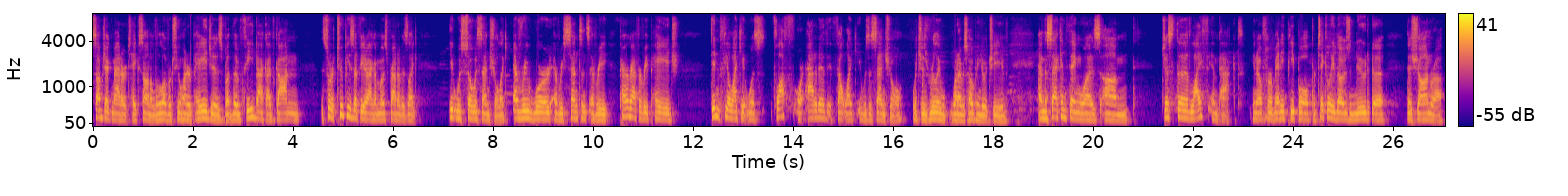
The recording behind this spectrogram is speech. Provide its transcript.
subject matter takes on a little over 200 pages, but the feedback I've gotten, the sort of two pieces of feedback I'm most proud of is like, it was so essential. Like every word, every sentence, every paragraph, every page didn't feel like it was fluff or additive. It felt like it was essential, which is really what I was hoping to achieve. And the second thing was um, just the life impact. You know, for many people, particularly those new to this genre,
